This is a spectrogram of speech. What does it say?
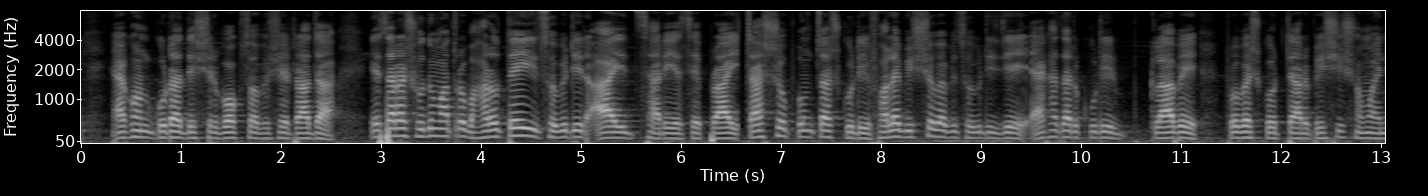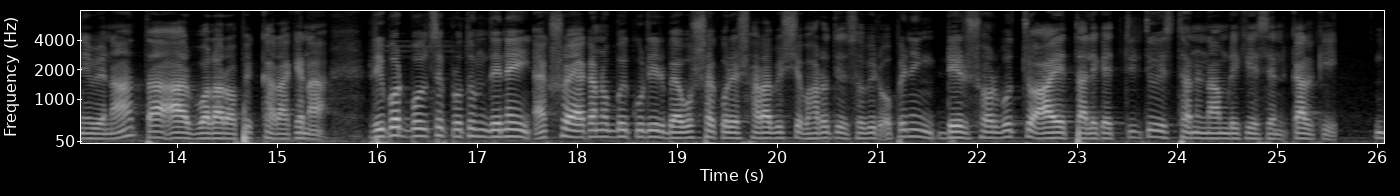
এখন গোটা দেশের বক্স অফিসের রাজা। এছাড়া শুধুমাত্র ভারতেই ছবিটির আয় ছাড়িয়েছে প্রায় চারশো পঞ্চাশ কোটি। ফলে বিশ্বব্যাপী ছবিটি যে এক হাজার কোটির ক্লাবে প্রবেশ করতে আর বেশি সময় নেবে না, তা আর বলার অপেক্ষা রাখে না। রিপোর্ট বলছে, প্রথম দিনেই একশো একানব্বই কোটির ব্যবসা করে সারা বিশ্বে ভারতীয় ছবির ওপেনিং ডের সর্বোচ্চ আয়ের তালিকায় তৃতীয় স্থানে নাম লিখিয়েছেন কালকি।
